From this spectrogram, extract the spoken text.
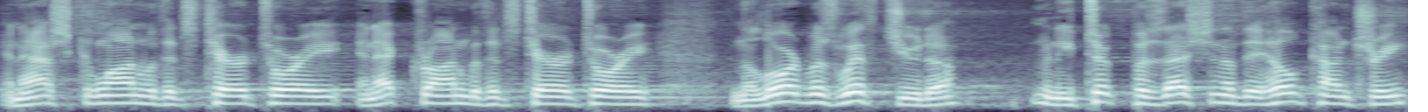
and Ashkelon with its territory, and Ekron with its territory. And the Lord was with Judah, and he took possession of the hill country,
